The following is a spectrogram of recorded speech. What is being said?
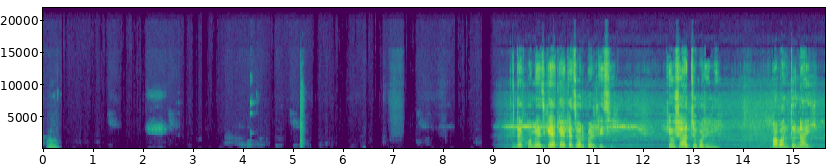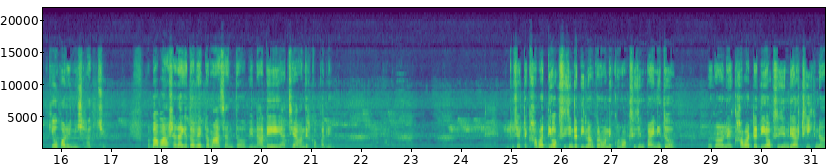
হুম। দেখো, আমি আজকে একা একা জল পাল্টেছি। কেউ সাহায্য করেনি। বাবান তো নাই, কেউ করেনি সাহায্য। ওর বাবা আসার আগে তবে একটা মাছ আনতে হবে, নালে আছে আমাদের কপালে। দু চারটে খাবার দিয়ে অক্সিজেনটা দিলাম, কারণ অনেকক্ষণ অক্সিজেন পাইনি তো। ওই কারণে খাবারটা দিয়ে অক্সিজেন দেওয়া ঠিক না।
